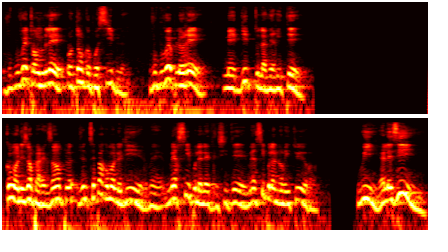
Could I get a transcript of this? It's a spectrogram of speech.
Vous pouvez trembler autant que possible. Vous pouvez pleurer, mais dites la vérité. Comme en disant par exemple, je ne sais pas comment le dire, mais merci pour l'électricité, merci pour la nourriture. Oui, allez-y.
